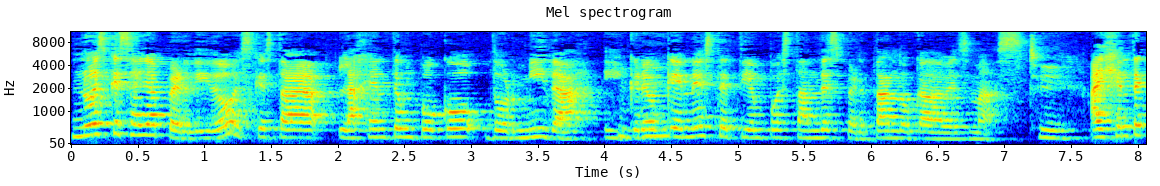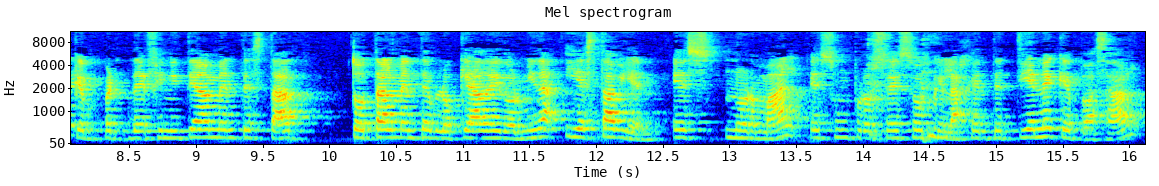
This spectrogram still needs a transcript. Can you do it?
No es que se haya perdido, es que está la gente un poco dormida y creo que en este tiempo están despertando cada vez más. Sí. Hay gente que definitivamente está totalmente bloqueada y dormida y está bien, es normal, es un proceso que la gente tiene que pasar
